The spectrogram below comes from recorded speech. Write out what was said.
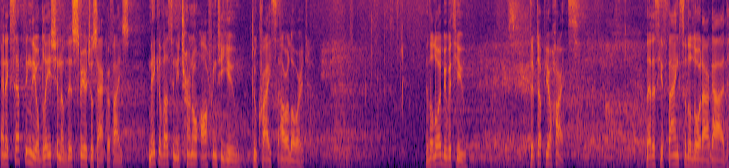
and accepting the oblation of this spiritual sacrifice, make of us an eternal offering to you through Christ our Lord. May the Lord be with you. Lift up your hearts. Let us give thanks to the Lord our God.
